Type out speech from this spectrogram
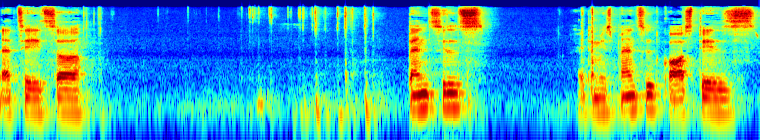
let's say it's a pencils. Item is pencil. Cost is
